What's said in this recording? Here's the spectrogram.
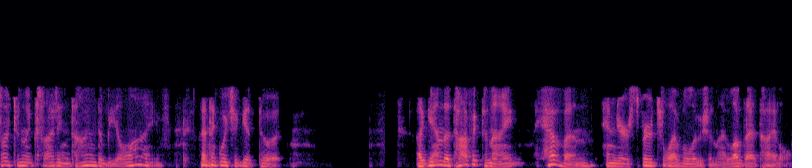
such an exciting time to be alive. I think we should get to it. Again, the topic tonight, heaven and your spiritual evolution. I love that title.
